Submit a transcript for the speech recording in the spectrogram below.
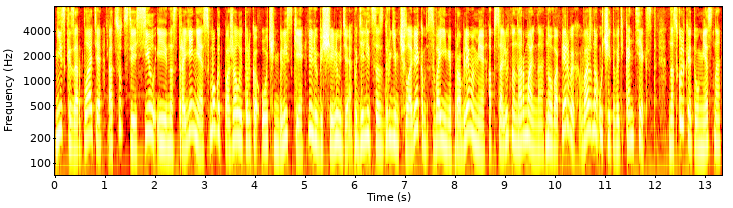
низкой зарплате, отсутствии сил и настроения смогут, пожалуй, только очень близкие и любящие люди. Поделиться с другим человеком своими проблемами абсолютно нормально. Но, во-первых, важно учитывать контекст. Насколько это уместно,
